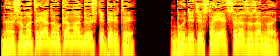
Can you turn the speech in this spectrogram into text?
«Нашим отрядом командуешь теперь ты. Будете стоять сразу за мной.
